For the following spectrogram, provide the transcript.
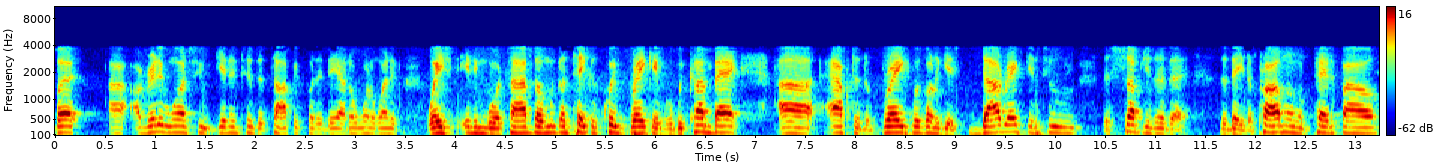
but I, I really want to get into the topic for today. I don't want to want to waste any more time, so I'm going to take a quick break, and when we come back uh, after the break, we're going to get direct into the subject of the, the day, the problem with pedophile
